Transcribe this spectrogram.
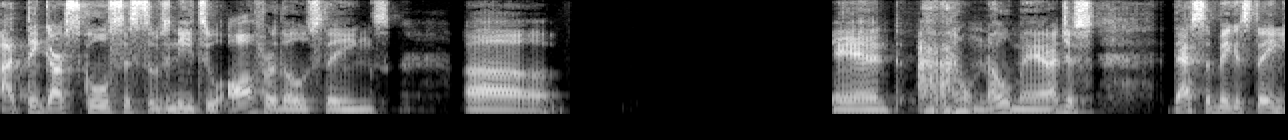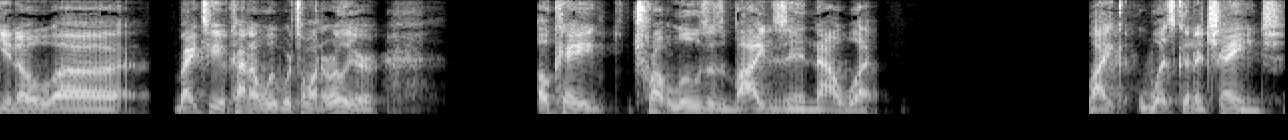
I think our school systems need to offer those things. Uh, and I don't know, man. I just, that's the biggest thing, you know, uh, back to your kind of what we were talking about earlier okay, Trump loses, Biden's in, now what? Like, what's going to change?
